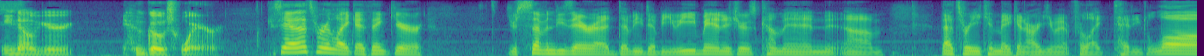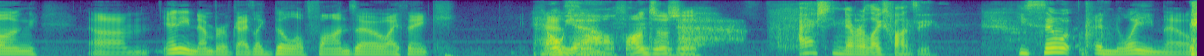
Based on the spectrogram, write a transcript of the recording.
you know, your who goes where. Cause yeah, that's where like I think your your 70s era WWE managers come in. Um, that's where you can make an argument for like Teddy Long, um, any number of guys like Bill Alfonso. I think. Has oh yeah, some- Alfonso's a I actually never liked Fonzie. he's so annoying though.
